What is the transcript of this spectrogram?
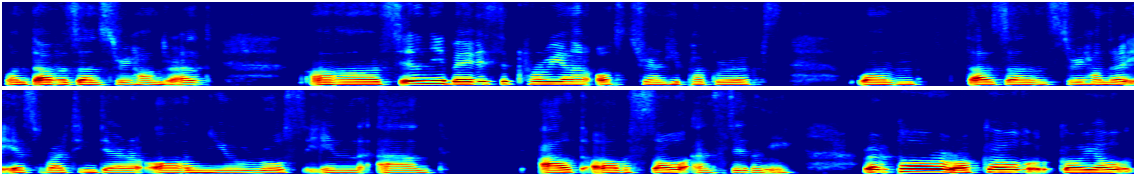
1300. Uh, Sydney-based Korean Austrian hip hop groups 1300 is writing their own new rules in and out of Seoul and Sydney. Rapper Rako Goyo,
